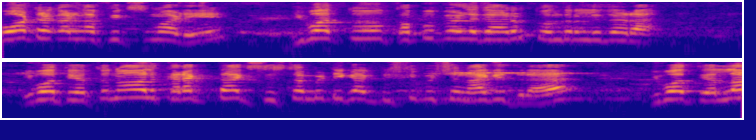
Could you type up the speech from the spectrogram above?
ಕೋಟಗಳನ್ನ ಫಿಕ್ಸ್ ಮಾಡಿ, ಇವತ್ತು ಕಬ್ಬು ಬೆಳೆಗಾರರು ತೊಂದರೆಯಲ್ಲಿದ್ದಾರೆ ಇವತ್ತು ಎಥನಾಲ್ ಕರೆಕ್ಟ್ ಆಗಿ ಸಿಸ್ಟಮೆಟಿಕ್ ಆಗಿ ಡಿಸ್ಟ್ರಿಬ್ಯೂಷನ್ ಆಗಿದ್ರೆ, ಇವತ್ತು ಎಲ್ಲಾ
